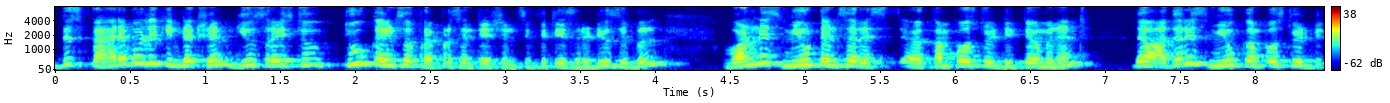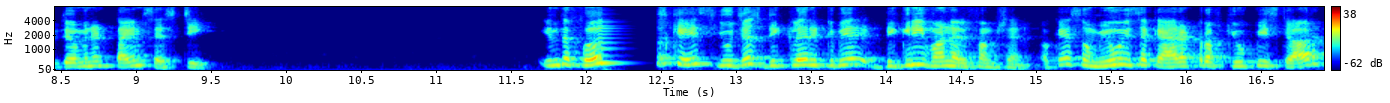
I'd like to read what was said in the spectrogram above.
this parabolic induction gives rise to two kinds of representations if it is reducible. One is mu tensor is, uh, composed with determinant. The other is mu composed with determinant times st. In the first case, you just declare it to be a degree one L function. Okay, so mu is a character of QP star.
